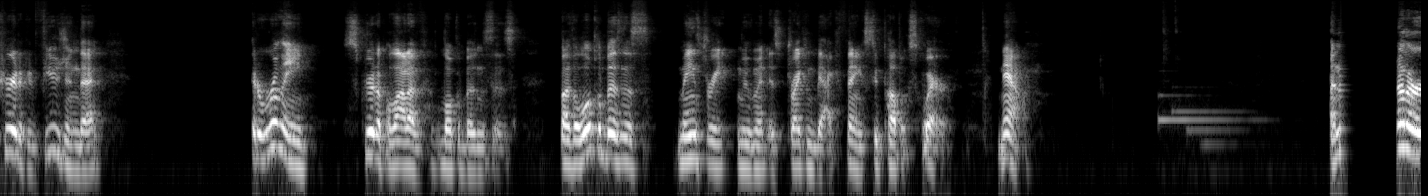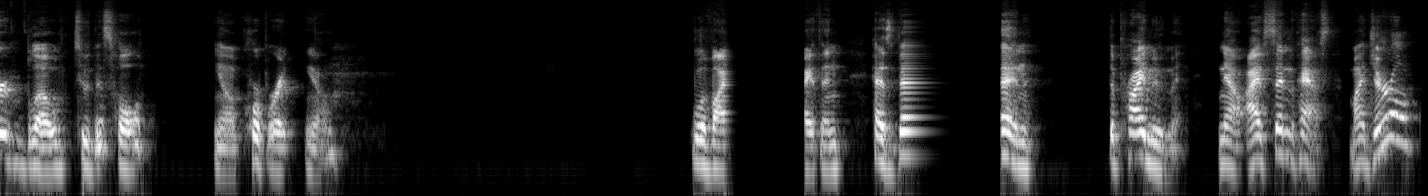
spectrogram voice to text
period of confusion that it really screwed up a lot of local businesses. But the local business Main Street movement is striking back thanks to Public Square. Now, another blow to this whole, you know, corporate, you know, Leviathan has been the Pride movement. Now, I've said in the past, my general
